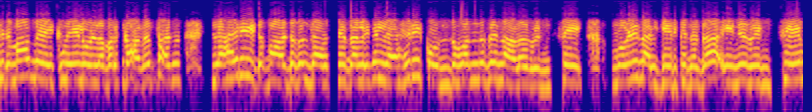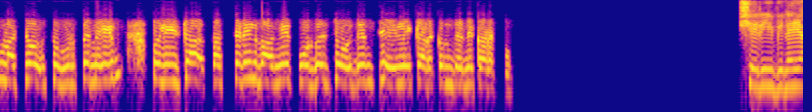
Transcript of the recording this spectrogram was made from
സിനിമാ മേഖലയിലുള്ളവർക്കാണ് താൻ ലഹരി ഇടപാടുകൾ നടത്തിയത് അല്ലെങ്കിൽ ലഹരി കൊണ്ടുവന്നതെന്നാണ് റിൻസി മൊഴി നൽകിയിരിക്കുന്നത്. ഇനി റിൻസിയെയും മറ്റു സുഹൃത്തിനെയും പോലീസ് കസ്റ്റഡിയിൽ വാങ്ങി കൂടുതൽ ചോദ്യം ചെയ്യലിലേക്ക് അടക്കം തന്നെ കടക്കും. ശരി വിനയ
